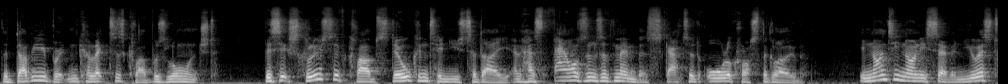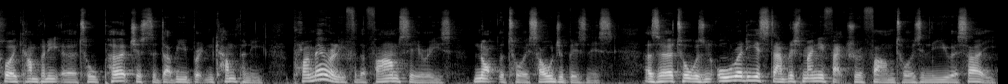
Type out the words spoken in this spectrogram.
the W. Britain Collectors Club was launched. This exclusive club still continues today and has thousands of members scattered all across the globe. In 1997, US toy company Ertl purchased the W. Britain Company, primarily for the farm series, not the toy soldier business, as Ertl was an already established manufacturer of farm toys in the USA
